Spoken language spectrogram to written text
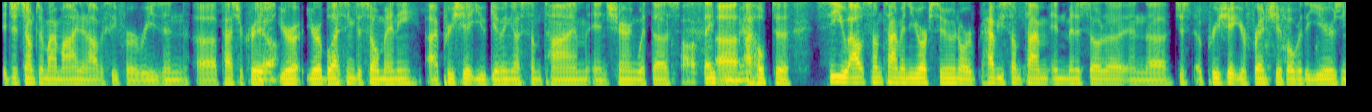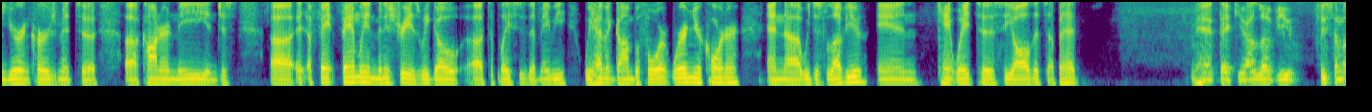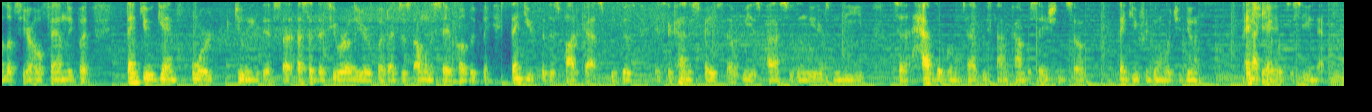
it just jumped in my mind, and obviously for a reason. Uh, Pastor Chris, yeah. you're you're a blessing to so many. I appreciate you giving us some time and sharing with us. Oh, thank you. Uh, I hope to see you out sometime in New York soon, or have you sometime in Minnesota. And uh, just appreciate your friendship over the years and your encouragement to uh, Connor and me, and just uh, a fa- family and ministry as we go uh, to places that maybe we haven't gone before. We're in your corner, and uh, we just love you and can't wait to see all that's up ahead. Man, thank you. I love you. Please send my love to your whole family. But thank you again for doing this. I, I said that to you earlier, but I just I want to say it publicly. Thank you for this podcast because it's the kind of space that we as pastors and leaders need to have the room to have these kind of conversations. So thank you for doing what you're doing and I can't it. wait to see you next.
